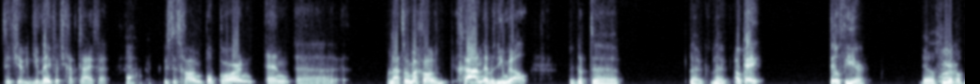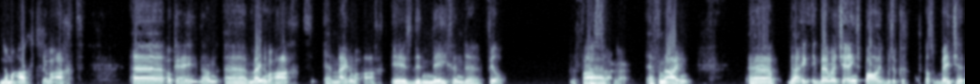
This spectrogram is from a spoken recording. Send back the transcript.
dat je, je weet wat je gaat krijgen. Ja. Dus het is gewoon popcorn en eh, laten we maar gewoon gaan en we zien wel. Dus dat, eh, leuk, leuk. Oké, deel 4. Deel 4 op nummer 8. Nummer 8. Oké, dan eh, mijn nummer 8. En mijn nummer 8 is de negende film. De Fast Ja. Saga. F9. Eh, ja, ik, ik ben het met je eens, Paul. Ik moest ook dat was een beetje.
